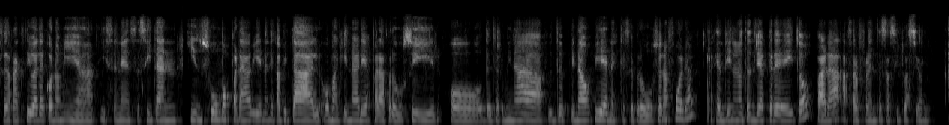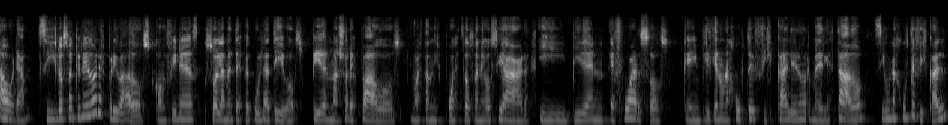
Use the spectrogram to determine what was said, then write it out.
se reactiva la economía, y se necesitan insumos para bienes de capital o maquinarias para producir o determinados bienes que se producen afuera, Argentina no tendría crédito para hacer frente a esa situación. Ahora, si los acreedores privados con fines solamente especulativos piden mayores pagos, no están dispuestos a negociar y piden esfuerzos que impliquen un ajuste fiscal enorme del Estado. Si un ajuste fiscal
